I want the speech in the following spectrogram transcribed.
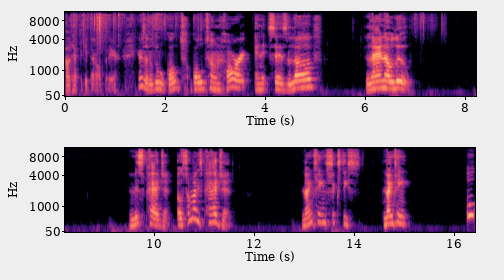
I would have to get that off of there. Here's a little gold, gold tone heart. And it says, Love, Lana Lou. Miss Pageant. Oh, somebody's pageant. 1960, 19, oh,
